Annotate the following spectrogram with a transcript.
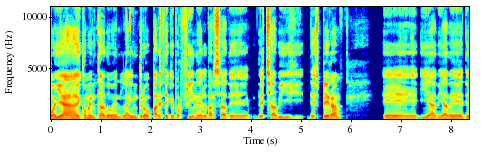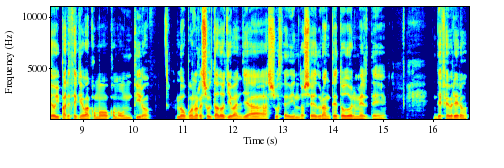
Como ya he comentado en la intro, parece que por fin el Barça de, Xavi despega eh, y a día de, hoy parece que va como, un tiro. Los buenos resultados llevan ya sucediéndose durante todo el mes de, febrero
